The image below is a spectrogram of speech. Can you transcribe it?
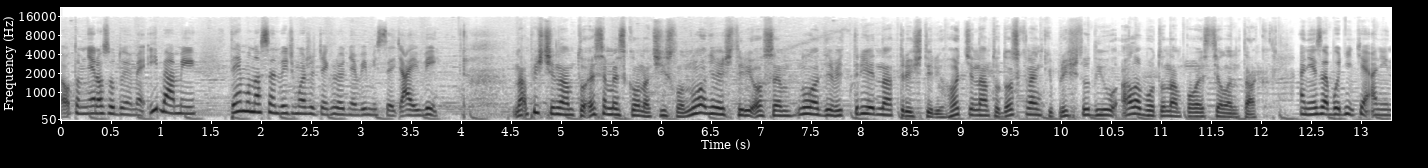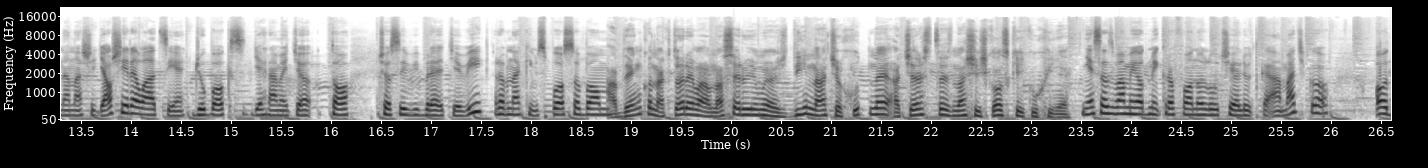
o tom nerozhodujeme iba my. Tému na sandwich môžete kľudne vymyslieť aj vy. Napíšte nám to sms na číslo 0948 093134. Hoďte nám to do schránky pri štúdiu, alebo to nám poveste len tak. A nezabudnite ani na naše ďalšie relácie Jukebox, kde hráme to, to, čo si vyberete vy, rovnakým spôsobom. A denko, na ktoré vám naservujeme vždy na čo chutné a čerstvé z našej školskej kuchyne. Dnes sa s vami od mikrofónu lúčia Ľudka a Maťko, od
